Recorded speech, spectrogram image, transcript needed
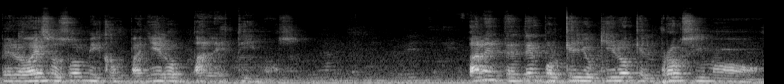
pero esos son mis compañeros palestinos. Van a entender por qué yo quiero que el próximo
